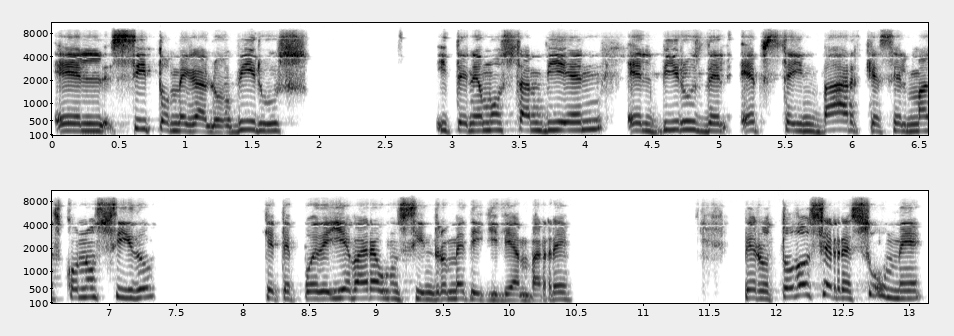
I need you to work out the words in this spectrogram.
el citomegalovirus, y tenemos también el virus del Epstein-Barr, que es el más conocido, que te puede llevar a un síndrome de Guillain-Barré. Pero todo se resume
